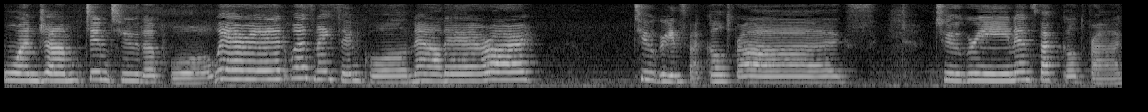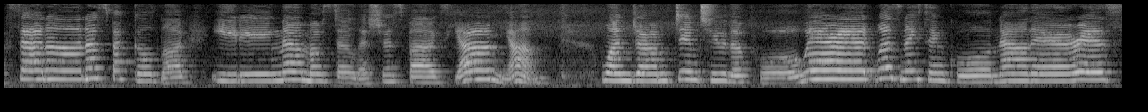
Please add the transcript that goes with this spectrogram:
One jumped into the pool where it was nice and cool. Now there are two green speckled frogs. Two green and speckled frogs sat on a speckled log, eating the most delicious bugs. Yum, yum. One jumped into the pool where it was nice and cool. Now there is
